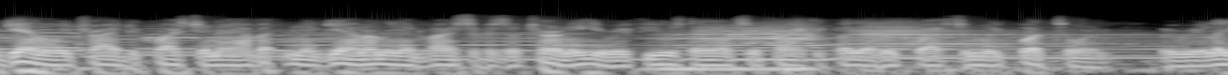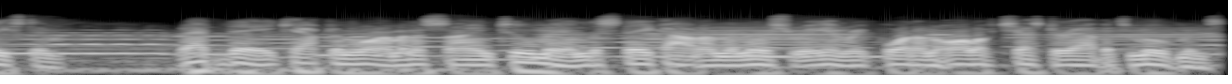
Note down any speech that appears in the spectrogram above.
Again, we tried to question Abbott, and again, on the advice of his attorney, he refused to answer practically every question we put to him. We released him. That day, Captain Lorman assigned two men to stake out on the nursery and report on all of Chester Abbott's movements.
